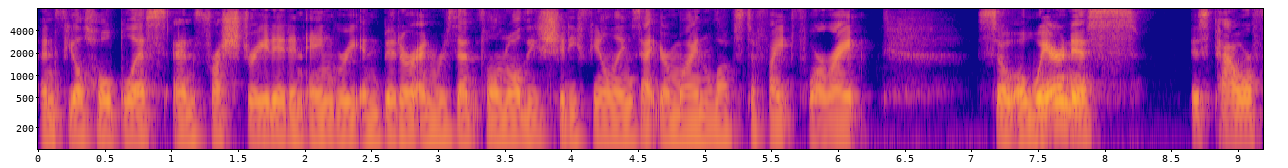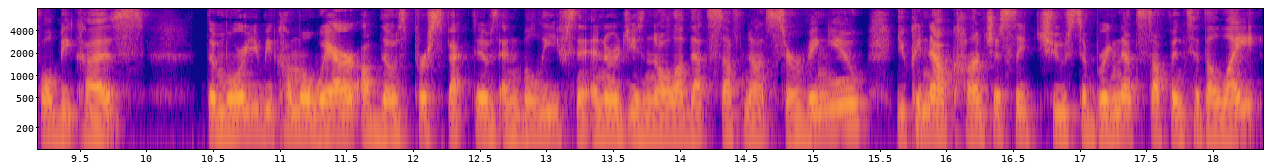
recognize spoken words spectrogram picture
and feel hopeless and frustrated and angry and bitter and resentful and all these shitty feelings that your mind loves to fight for, right? So, awareness is powerful because the more you become aware of those perspectives and beliefs and energies and all of that stuff not serving you, you can now consciously choose to bring that stuff into the light,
